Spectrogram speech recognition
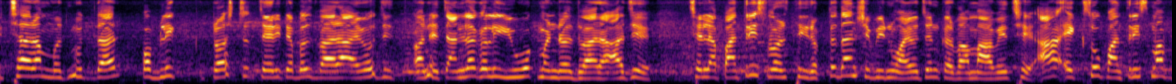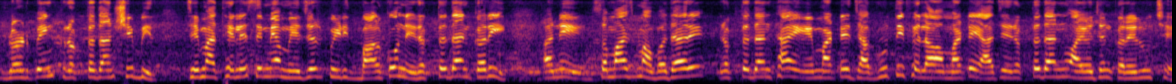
Ichharam Majmudar public trust charitable દ્વારા આયોજિત અને ચાંદલા ગલી યુવક મંડળ દ્વારા આજે છેલ્લા પાંત્રીસ વર્ષથી રક્તદાન શિબિરનું આયોજન કરવામાં આવે છે. આ એકસો પાંત્રીસમાં બ્લડ બેંક રક્તદાન શિબિર, જેમાં થેલેસેમિયા મેજર પીડિત બાળકોને રક્તદાન કરી અને સમાજમાં વધારે રક્તદાન થાય એ માટે જાગૃતિ ફેલાવવા માટે આજે રક્તદાનનું આયોજન કરેલું છે.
